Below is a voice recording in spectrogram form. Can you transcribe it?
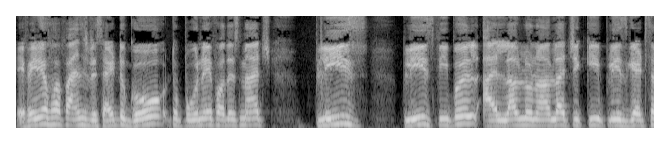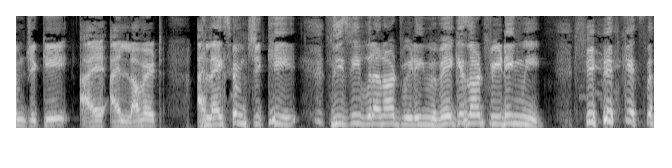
If any of our fans decide to go to Pune for this match, please, please, people, I love Lonavala chikki. Please get some chikki. I I love it. I like some chikki. These people are not feeding me. Vivek is not feeding me. Vivek is.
